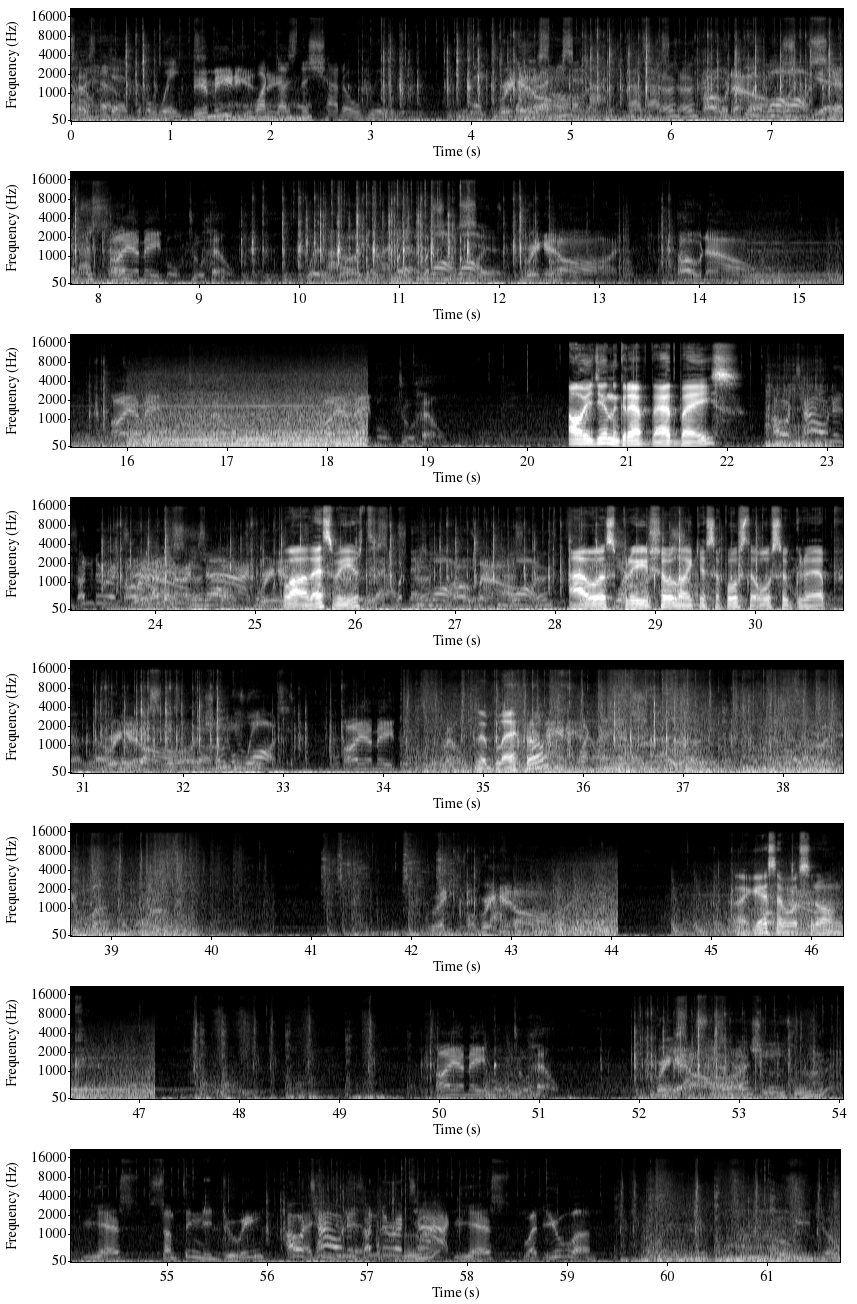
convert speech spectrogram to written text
Our dead await. What does the shadow will? Let darkness guide. Master. Yes, I am able to help. Well done. What you serve. Bring it on. Oh now. I am able to. I am able to help. Oh, you didn't grab that base? Wow, that's weird. I was pretty sure like you're supposed to also grab the black rock? Bring, bring it on. I guess I was wrong. I am able to help. Bring it on. Yes, something need doing? Our town is under attack. Yes, what you want? Okey doke.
